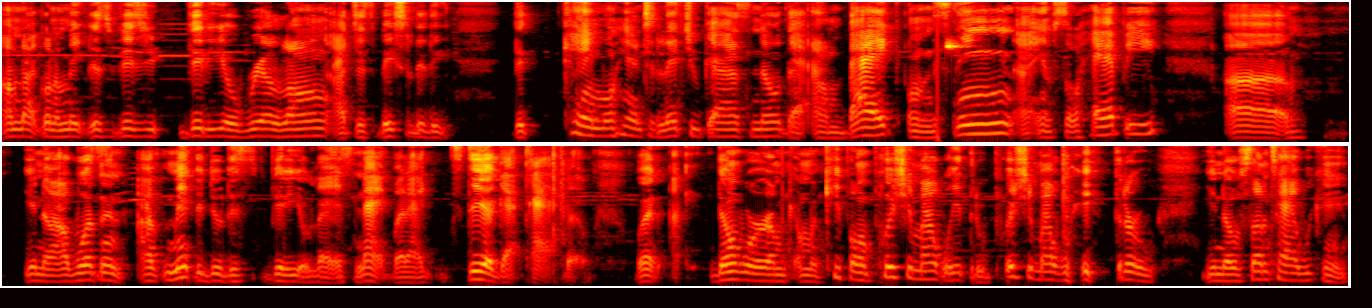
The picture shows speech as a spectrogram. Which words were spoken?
I'm not going to make this video real long. I just basically came on here to let you guys know that I'm back on the scene. I am so happy. Uh, you know, I wasn't, I meant to do this video last night, but I still got tired up. But don't worry, I'm, I'm going to keep on pushing my way through, pushing my way through. You know, sometimes we can,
